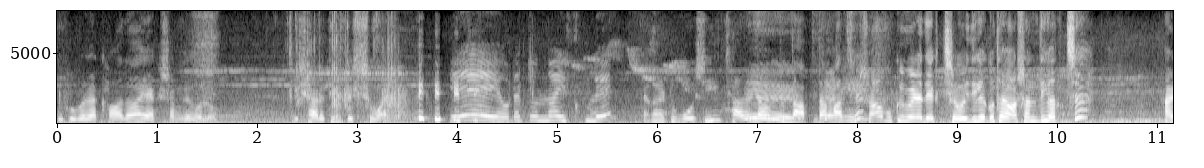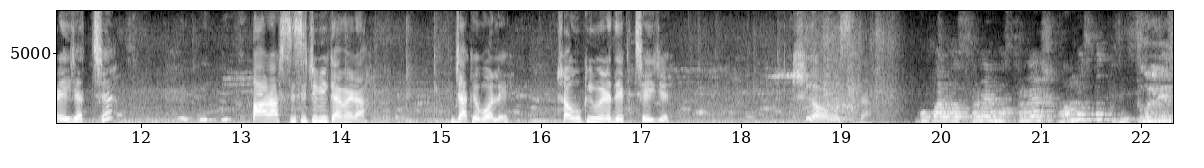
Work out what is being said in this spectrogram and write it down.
দুপুরবেলা খাওয়া দাওয়া একসঙ্গে হলো। এই সাড়ে তিনটের সময়। ওটা তো না স্কুলে। এখন একটু বসি ছাদে তাপ তাপ আছে। সব উঁকি মেরে দেখছে। ওইদিকে কোথায় অশান্তি হচ্ছে? আর এই যাচ্ছে পাড়ার সিসিটিভি ক্যামেরা যাকে বলে। সব উঁকি মেরে দেখছে এই যে। কি অবস্থা? গোপাল বস্ত্রালয় মস্ত্রালয় সমস্ত খুঁজেছি তুলিস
